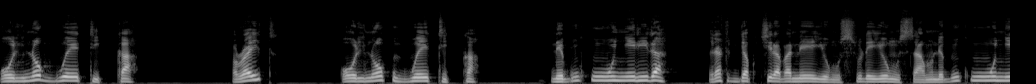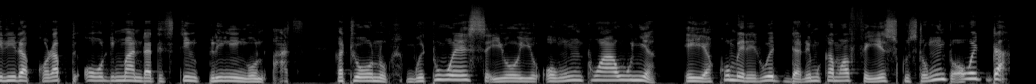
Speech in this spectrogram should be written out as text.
olina okugwetikka. Right olina okugwetikka. Ne gukuwunyirira. Era tujja kukiraba n'eyo musula ey'omusanvu ne gukuwunyirira corrupt old man that is still clinging on us. Kati ono gwe tuweese yoyo omuntu awunya eyakomererwa edda ne mukama waffe yesu kristo. Omuntu ow'edda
